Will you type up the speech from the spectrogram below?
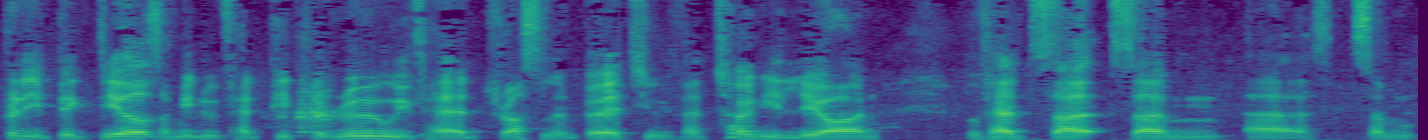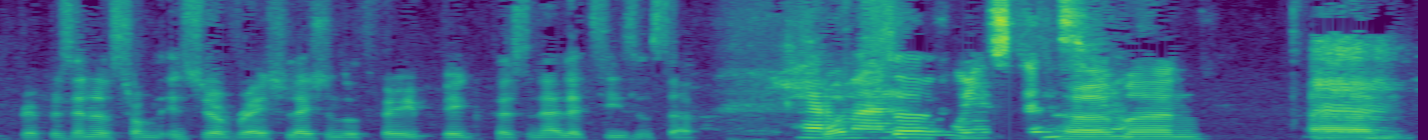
pretty big deals. I mean, we've had Piet le Roux, we've had Russell Lamberti, we've had Tony Leon. We've had some uh, some representatives from the Institute of Race Relations with very big personalities and stuff. Herman, uh, for instance. Herman. You know? um.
